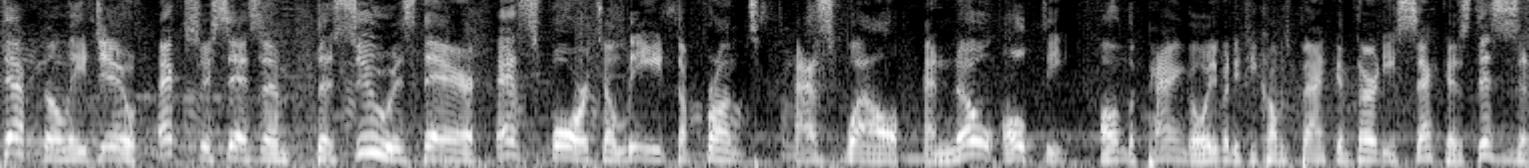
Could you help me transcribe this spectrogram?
definitely do. Exorcism, the zoo is there. S4 to lead the front as well. And no ulti on the Pango, even if he comes back in 30 seconds. This is a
